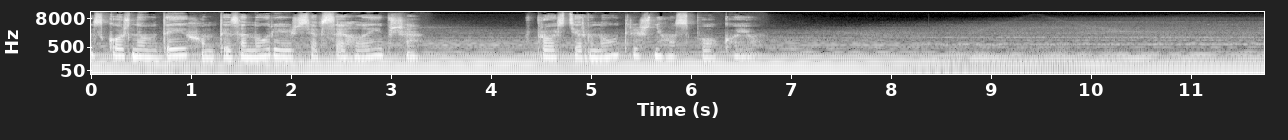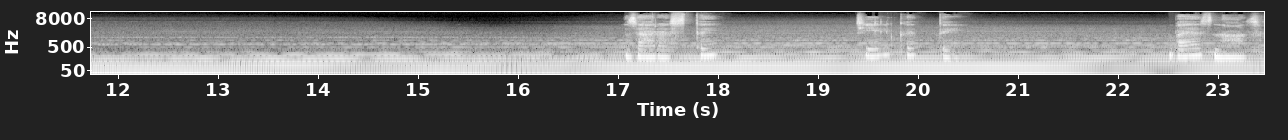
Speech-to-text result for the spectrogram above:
З кожним вдихом ти занурюєшся все глибше в простір внутрішнього спокою. Зараз ти тільки ти, без назв,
